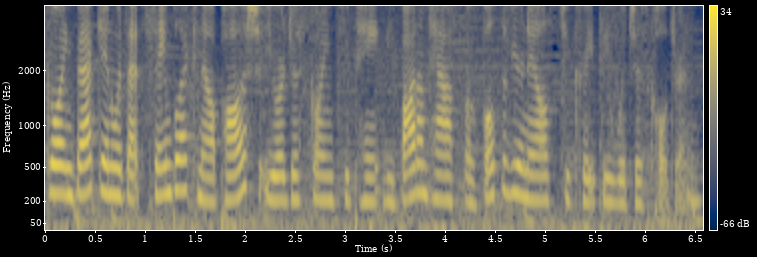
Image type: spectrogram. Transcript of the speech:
Going back in with that same black nail polish, you are just going to paint the bottom half of both of your nails to create the witch's cauldron.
